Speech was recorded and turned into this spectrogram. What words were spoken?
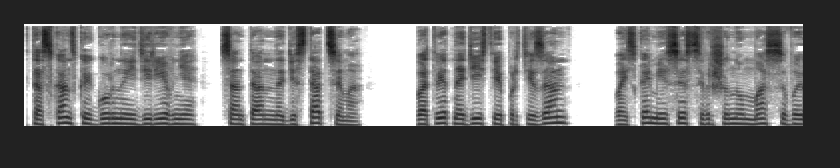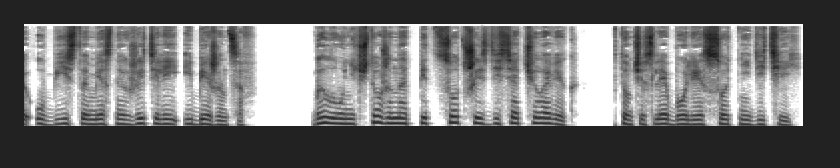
В тосканской горной деревне Сант'Анна-ди-Стацима в ответ на действия партизан войсками СС совершено массовое убийство местных жителей и беженцев. Было уничтожено 560 человек, в том числе более сотни детей.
